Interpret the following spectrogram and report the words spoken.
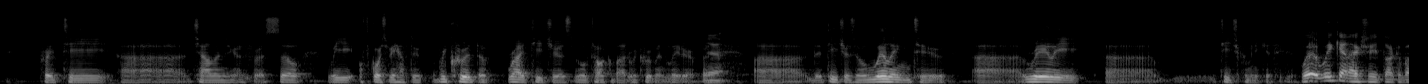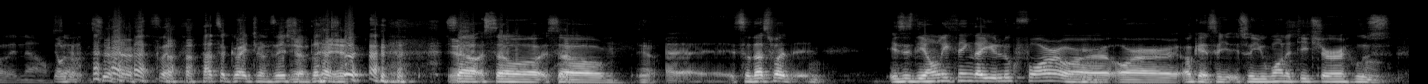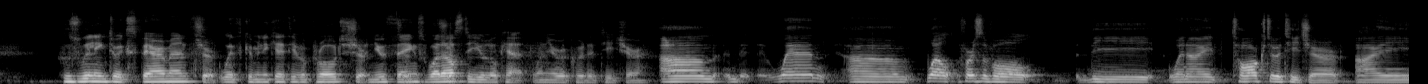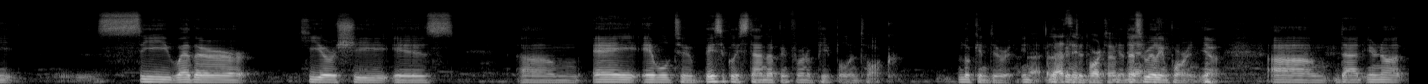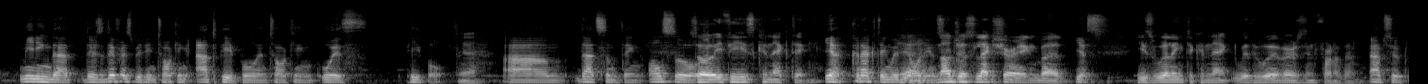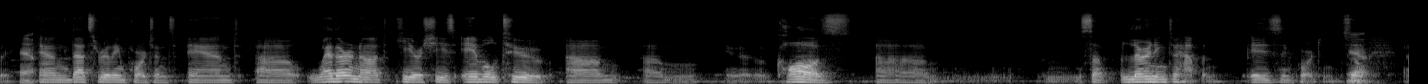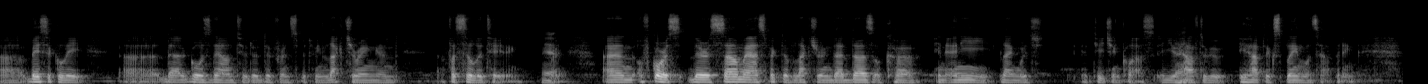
pretty uh, challenging at first. So we, of course, we have to recruit the right teachers. We'll talk about recruitment later. But Yeah. uh, the teachers who are willing to uh, really uh, teach communicatively. We, we can actually talk about it now. So, Okay, sure. so that's a great transition. Yeah, Thank yeah, you. So so so Yeah. uh, so that's what. Is this the only thing that you look for, or Hmm. or okay? So you, so you want a teacher who's who's willing to experiment Sure. with communicative approach, Sure, new sure, things. What sure. else do you look at when you recruit a teacher? Um, when um, well, first of all, the when I talk to a teacher, I see whether he or she is um, a able to basically stand up in front of people and talk, look into it. in- Uh, look that's into- important, Yeah, that's yeah. really important. Yeah, um, that you're not meaning that there's a difference between talking at people and talking with people. Yeah. Um, that's something. Also, So if he's connecting, yeah, connecting with the audience. not just lecturing, but yes, he's willing to connect with whoever's in front of him. absolutely. Yeah. And that's really important. And uh, whether or not he or she is able to um, um, you know, cause um, some learning to happen is important. So Yeah. Uh, basically, uh, that goes down to the difference between lecturing and facilitating. Yeah. right? And of course, there is some aspect of lecturing that does occur in any language teaching class. You have to you have to explain what's happening,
